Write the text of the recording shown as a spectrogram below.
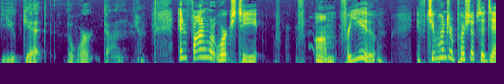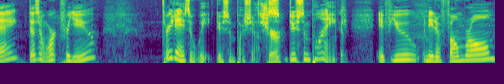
you get the work done. Yeah. And find what works to you, um, for you. If 200 push-ups a day doesn't work for you, three days a week, do some push-ups. Sure. Do some plank. Yep. If you need a foam roll,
